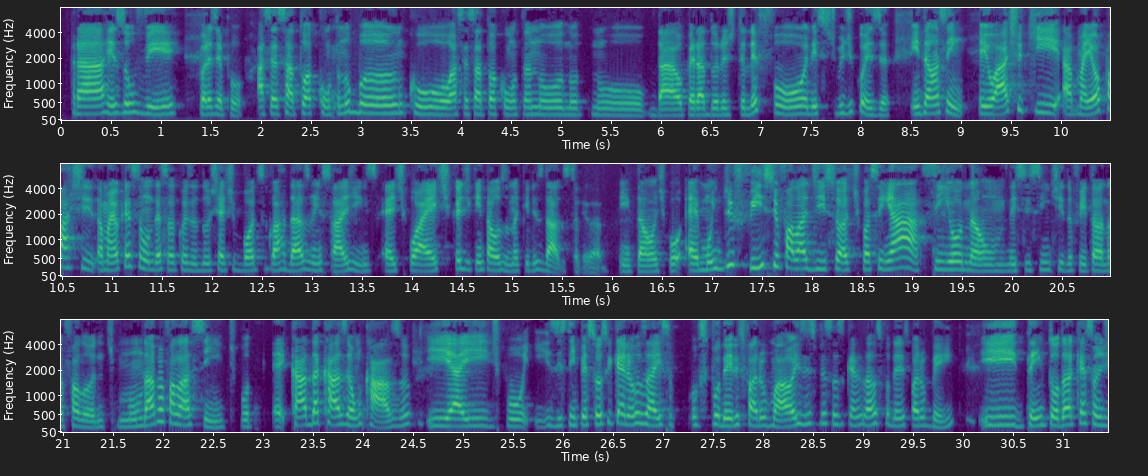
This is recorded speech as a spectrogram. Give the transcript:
para resolver, por exemplo, acessar a tua conta no banco, acessar a tua conta no, no, no, da operadora de telefone, esse tipo de coisa. Então, assim, eu acho que a maior parte, a maior questão dessa coisa do chatbots guardar as mensagens é, tipo, a ética de quem tá usando aqueles dados, tá ligado? Então, tipo, é muito difícil falar disso, tipo assim, ah, sim ou não, nesse sentido, feito a Ana falou. Tipo, não dá pra falar assim, tipo, é, cada caso é um caso, e aí, tipo, existem pessoas que querem usar isso, os poderes para o mal, existem pessoas que querem usar os poderes para o bem, e tem toda a questão de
